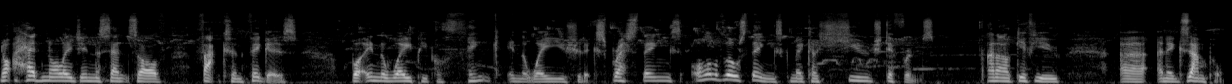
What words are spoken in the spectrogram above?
Not head knowledge in the sense of facts and figures, but in the way people think, in the way you should express things. All of those things can make a huge difference. And I'll give you uh, an example.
